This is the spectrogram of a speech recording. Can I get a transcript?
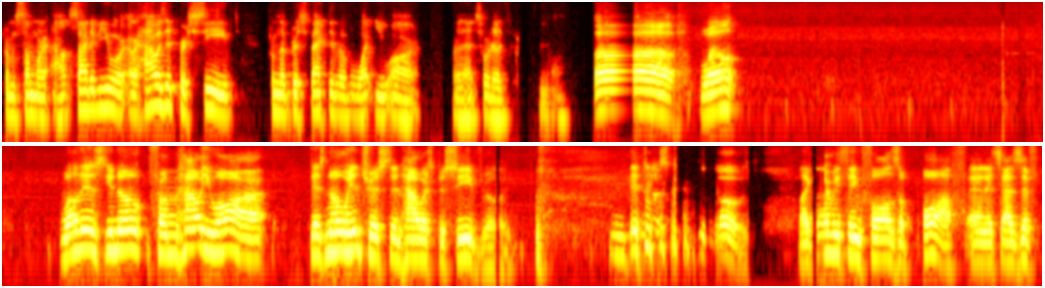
from somewhere outside of you or, or how is it perceived from the perspective of what you are or that sort of you know Uh, well, well, there's, you know, from how you are, there's no interest in how it's perceived, really. it just goes. Like everything falls off, and it's as if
